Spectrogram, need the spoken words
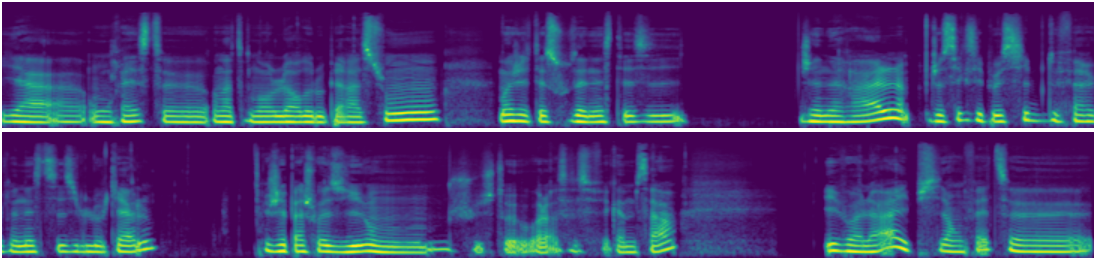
Il y a, on reste euh, en attendant l'heure de l'opération. Moi, j'étais sous anesthésie générale. Je sais que c'est possible de faire une anesthésie locale. J'ai pas choisi, on, juste, euh, voilà, ça s'est fait comme ça. Et voilà, et puis en fait, euh,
